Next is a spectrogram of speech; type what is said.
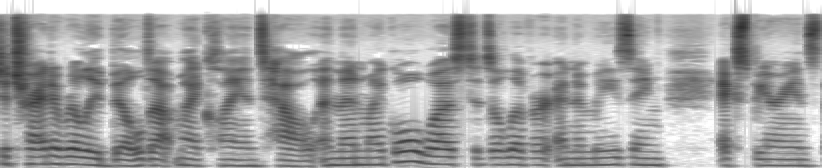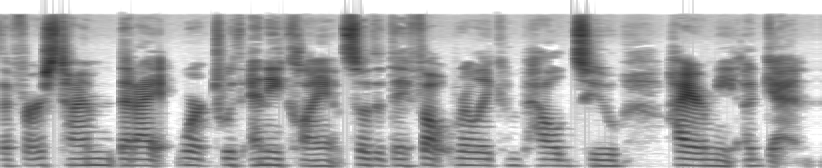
to try to really build up my clientele. And then my goal was to deliver an amazing experience the first time that I worked with any client so that they felt really compelled to hire me again.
